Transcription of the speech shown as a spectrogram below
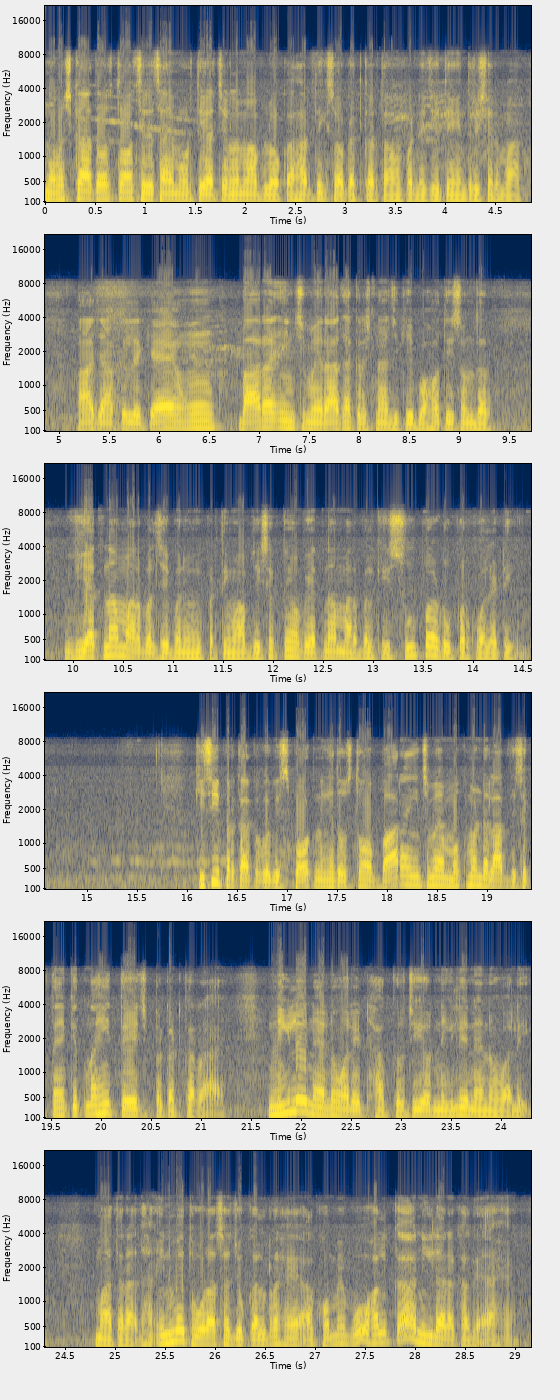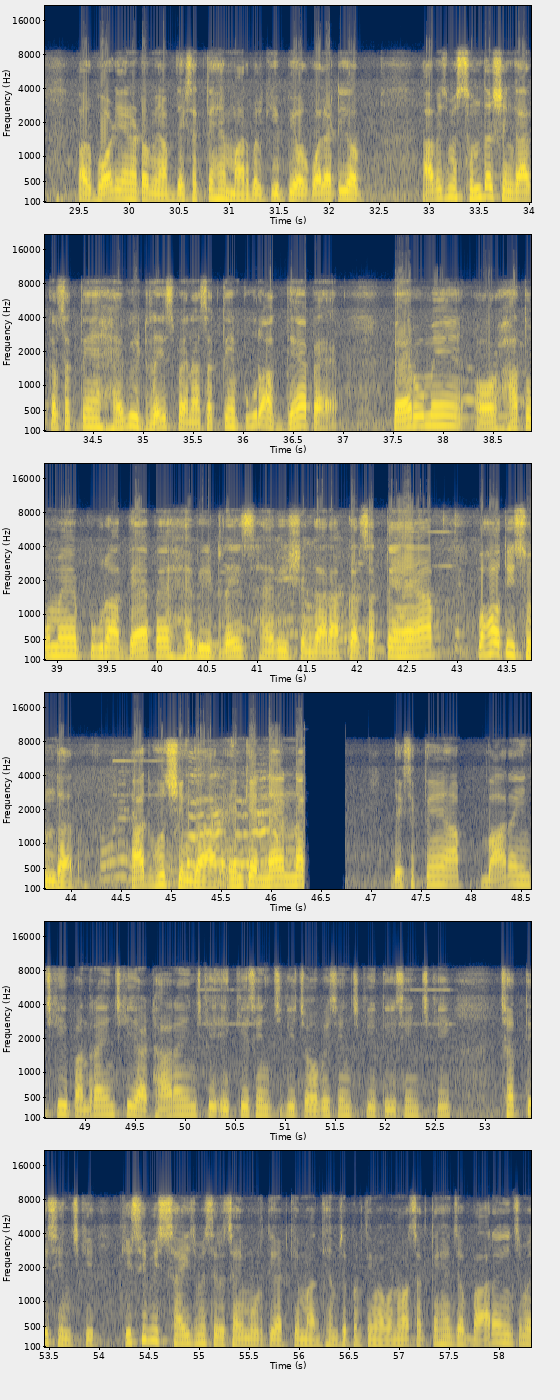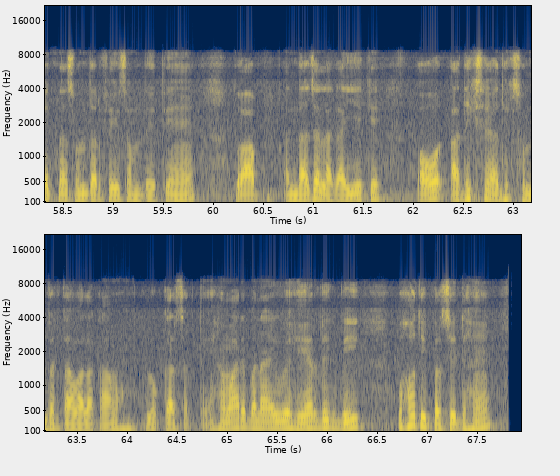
नमस्कार दोस्तों, Shri Sai Murthy R channel में आप लोगों का हार्दिक स्वागत करता हूँ पंडित जितेंद्र शर्मा। आज आपके लिए क्या हूँ 12 इंच में राधा कृष्णा जी की बहुत ही सुंदर वियतनाम मार्बल से बनी हुई प्रतिमा। आप देख सकते हो वियतनाम मार्बल की सुपर डुपर क्वालिटी किसी प्रकार का कोई भी स्पॉट नहीं है दोस्तों। और 12 इंच में मुखमंडल, आप देख सकते हैं, कितना ही तेज प्रकट कर रहा है। नीले नैनो वाले ठाकुर जी और नीले नैनो वाली माता राधा। इनमें थोड़ा सा जो कलर है आँखों में, वो हल्का नीला रखा गया है। और बॉडी एनाटोमी आप देख सकते हैं मार्बल की प्योर क्वालिटी और आप इसमें सुंदर श्रृंगार कर सकते हैं हैवी ड्रेस पहना सकते हैं, पूरा गैप है। पैरों में और हाथों में पूरा गैप है हैवी ड्रेस हैवी श्रृंगार आप कर सकते हैं आप। बहुत ही सुंदर, अद्भुत श्रृंगार, इनके नए नक देख सकते हैं आप 12 इंच की 15 इंच की 18 इंच की 21 इंच की 24 इंच की 30 इंच की 36 इंच की किसी भी साइज़ में सिरसाई मूर्ति आर्ट के माध्यम से प्रतिमा बनवा सकते हैं। जब 12 इंच में इतना सुंदर फेस हम देते हैं तो आप अंदाज़ा लगाइए कि और अधिक से अधिक सुंदरता वाला काम हम लोग कर सकते हैं। हमारे बनाए हुए हेयर विग भी बहुत ही प्रसिद्ध हैं।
